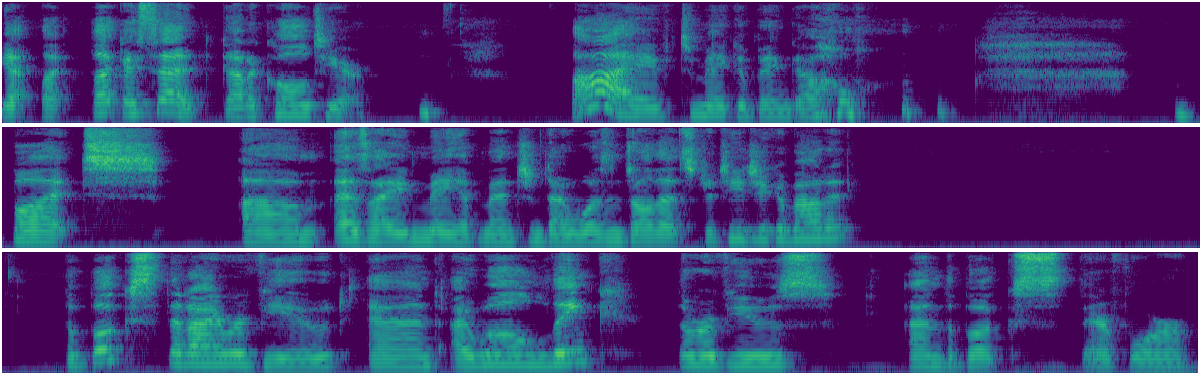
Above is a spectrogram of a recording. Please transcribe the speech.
Yeah, like, like I said, got a cold here. Five to make a bingo. but um, as I may have mentioned, I wasn't all that strategic about it. The books that I reviewed, and I will link the reviews and the books, therefore,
